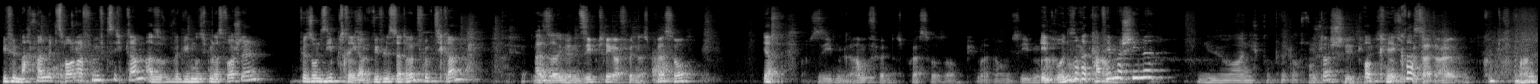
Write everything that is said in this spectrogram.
Wie viel macht man mit 250 Gramm? Also wie muss ich mir das vorstellen? Für so einen Siebträger. Wie viel ist da drin? 50 Gramm? also ein Siebträger für einen Espresso, Ja. 7 Gramm für einen Espresso, so Pi mal Daumen 7. In acht unserer Gramm. Kaffeemaschine? Ja, nicht komplett aus. Unterschiedlich. Okay, Also, krass. halt, kommt drauf an.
